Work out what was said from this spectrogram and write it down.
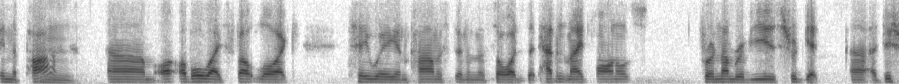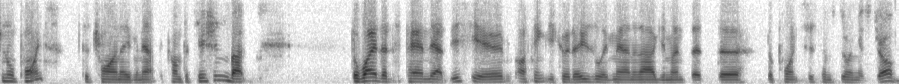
in the past. Mm. Um, I, have always felt like Tiwi and Palmerston and the sides that haven't made finals for a number of years should get uh, additional points to try and even out the competition. But the way that it's panned out this year, I think you could easily mount an argument that the, the point system's doing its job.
